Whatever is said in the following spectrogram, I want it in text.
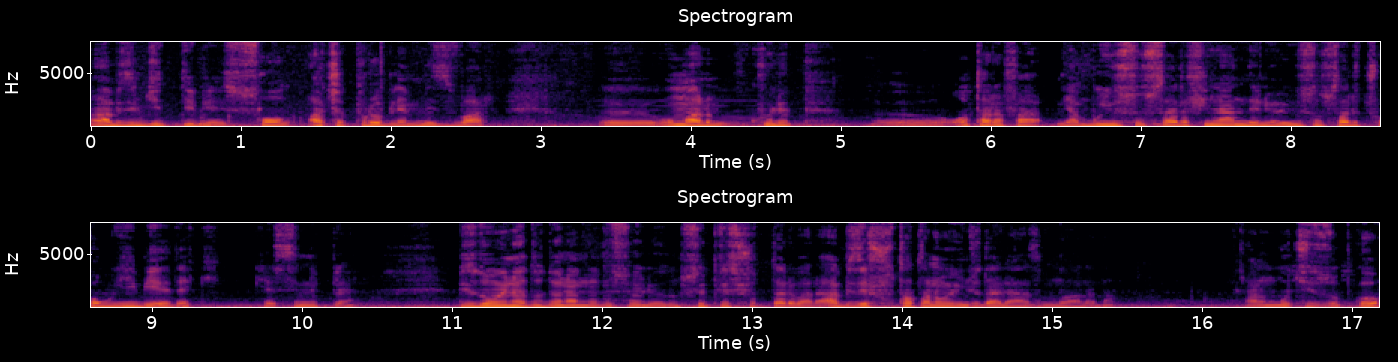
Ama bizim ciddi bir sol açık problemimiz var. Ee, umarım kulüp e, o tarafa yani bu Yusuf Sarı filan deniyor. Yusuf Sarı çok iyi bir yedek. Kesinlikle. Biz de oynadığı dönemde de söylüyordum. Sürpriz şutları var. Abi bize şut atan oyuncu da lazım bu arada. Yani Muçi Zubkov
